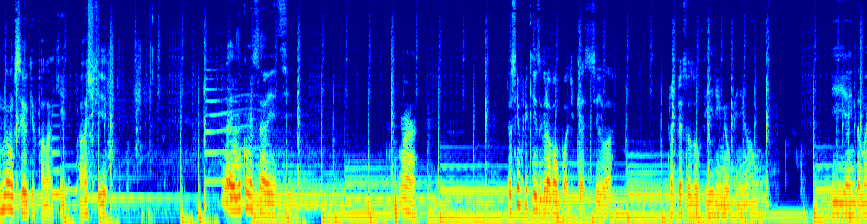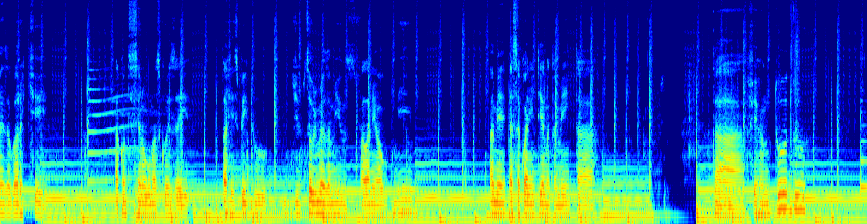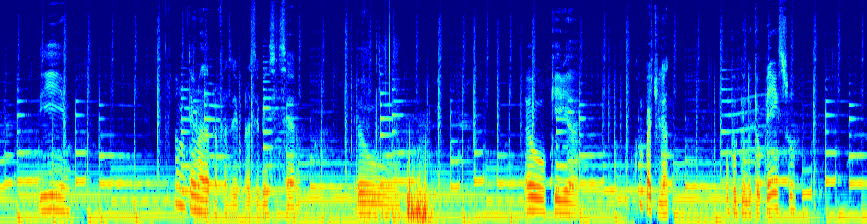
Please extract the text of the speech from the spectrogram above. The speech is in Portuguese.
Não sei o que falar aqui. Eu acho que. É, eu vou começar esse. Ah. Eu sempre quis gravar um podcast, sei lá. Para as pessoas ouvirem minha opinião. E ainda mais agora que aconteceram algumas coisas aí a respeito de sobre meus amigos falarem algo comigo minha, essa quarentena também tá tá ferrando tudo. E eu não tenho nada para fazer, para ser bem sincero. Eu eu queria compartilhar um pouquinho do que eu penso,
